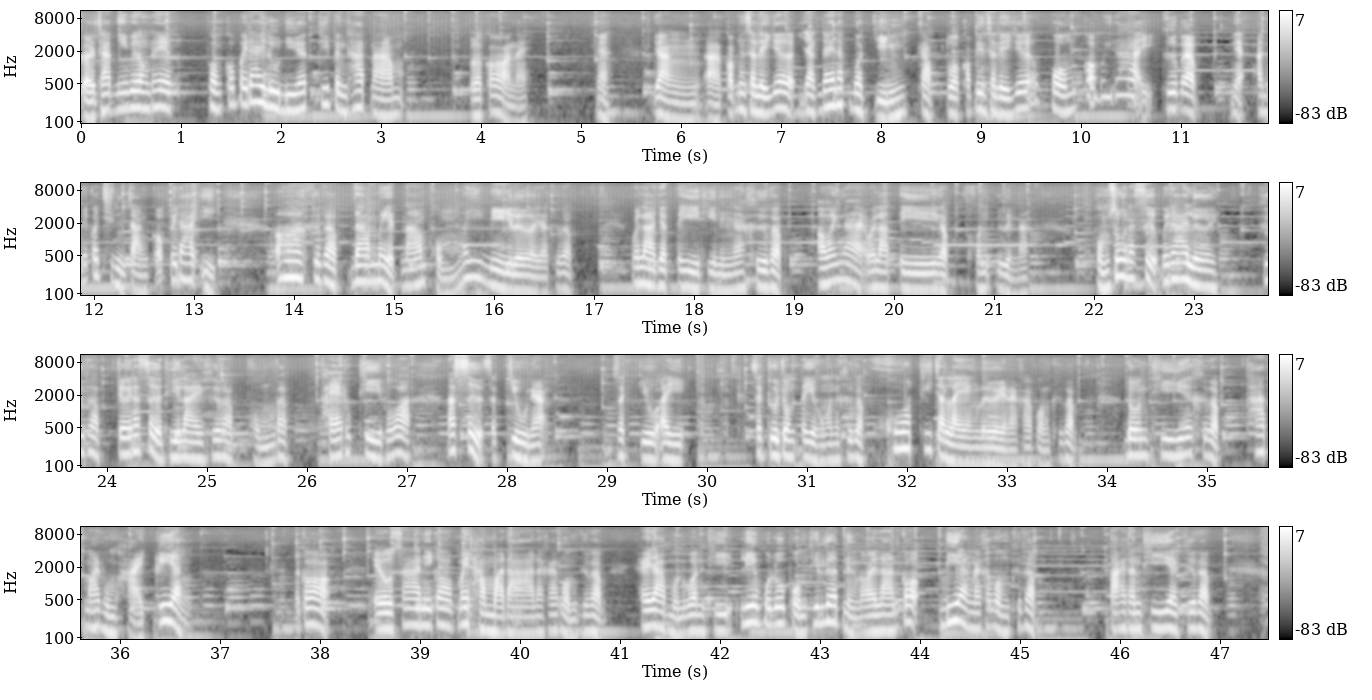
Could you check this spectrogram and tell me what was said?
เกิดชาตินี้ไม่ต้องเทพ ผมก็ไปได้ลูเดียสที่เป็นธาตุน้ำแล้วก็ไหนเนี่ย อย่างอ่ากอบลินสเลเยอร์อยากได้นักบวชหญิงกับตัวกอบลินสเลเยอร์ผมก็ไม่ได้ คือแบบเนี่ยอันนี้ก็ชินจังก็ไม่ได้อีกเออคือแบบดาเมจน้ำผมไม่มีเลยอะคือแบบเวลาจะตีทีนึงนะคือแบบเอาไว้ง่ายเวลาตีกับคนอื่นนะ ผมสู้นัสืบไม่ได้เลย คือแบบเจอนัสืบทีไรคือแบบผมแบบแพ้ทุกที เพราะว่านัสืบสกิลเนี้ยสกิลไอสกิลโจมตีของมันคือแบบโคตรที่จะแรงเลยนะครับผมคือแบบโดนทีก็คือแบบาตุไม้ผมหายเกลี้ยง แล้วก็เอลซ่านี่ก็ไม่ธรรมดานะครับผมคือแบบให้ดาบหมุนวนทีเรียกรูปผมที่เลือด 100 ล้านก็เดี้ยงนะครับผมคือแบบตายทันทีอะคือแบบ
